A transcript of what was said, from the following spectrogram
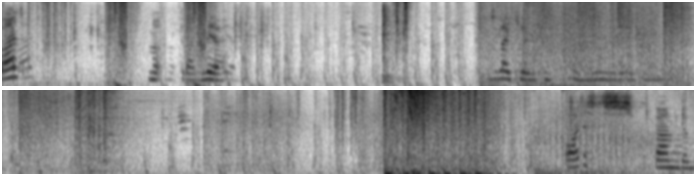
It's not bad. Not bad there. There's a guy here. Oh, I just spammed him.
